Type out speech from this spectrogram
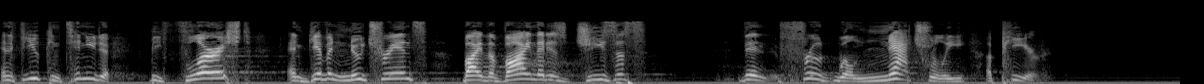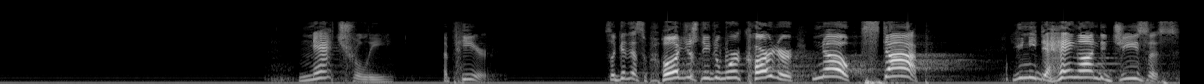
And if you continue to be flourished and given nutrients by the vine that is Jesus, then fruit will naturally appear. Naturally appear. So get this. Oh, I just need to work harder. No, stop. You need to hang on to Jesus.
